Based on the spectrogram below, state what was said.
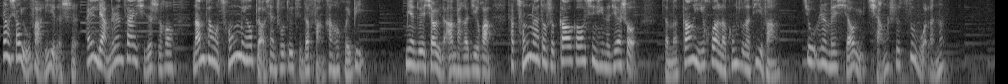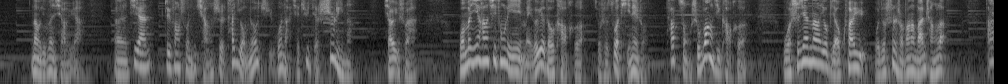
让小雨无法理解的是，哎，两个人在一起的时候，男朋友从没有表现出对自己的反抗和回避。面对小雨的安排和计划，他从来都是高高兴兴的接受。怎么刚一换了工作的地方，就认为小雨强势自我了呢？那我就问小雨啊，呃，既然对方说你强势，他有没有举过哪些具体的事例呢？小雨说啊，我们银行系统里每个月都有考核，就是做题那种。他总是忘记考核，我时间呢又比较宽裕，我就顺手帮他完成了。他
